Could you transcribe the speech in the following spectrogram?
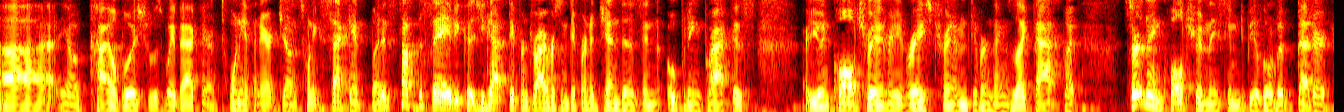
Uh, you know, Kyle Busch was way back there in 20th and Erik Jones 22nd. But it's tough to say because you got different drivers and different agendas in opening practice. Are you in qual trim? Are you in race trim? Different things like that. But certainly in qual trim, they seem to be a little bit better.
